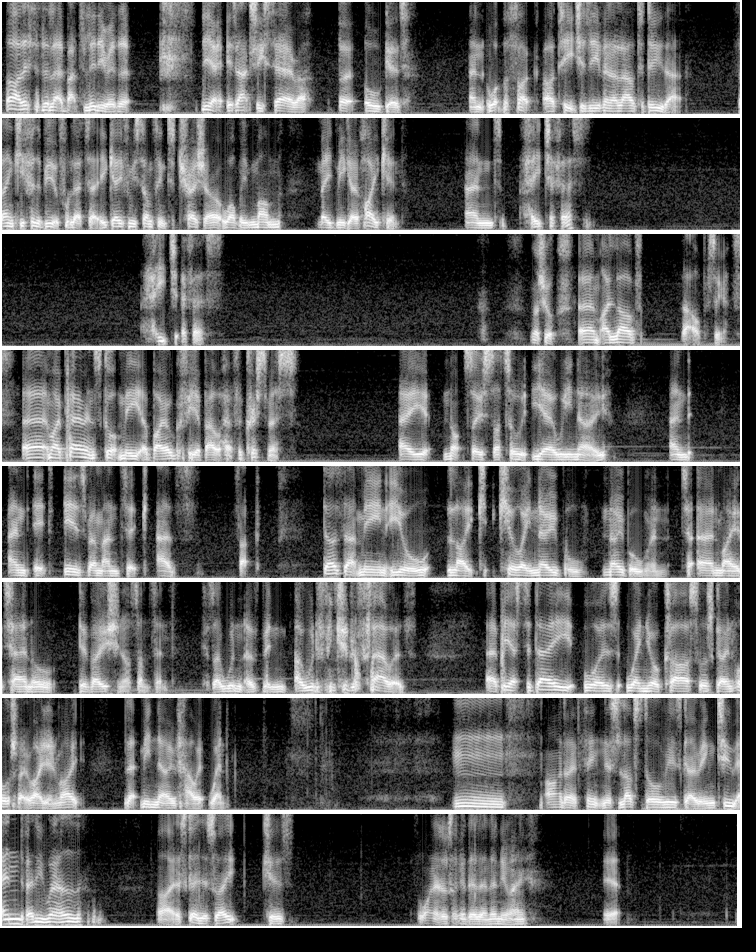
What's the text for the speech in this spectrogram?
Oh, this is the letter back to Lydia, is it? yeah, it's actually Sarah, but all good. And what the fuck are teachers even allowed to do that? Thank you for the beautiful letter. It gave me something to treasure while my mum made me go hiking. And HFS? HFS? Not sure. Um, I love that opera singer. Uh, my parents got me a biography about her for Christmas. A not so subtle, yeah, we know, and and it is romantic as fuck. Does that mean you'll like kill a noble nobleman to earn my eternal devotion or something? Because I wouldn't have been, I would have been good with flowers. Uh, P.S. Today was when your class was going horseback riding, right? Let me know how it went. Hmm, I don't think this love story is going to end very well. Alright, let's go this way, because for one, it looks like a dead end anyway. Yeah.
